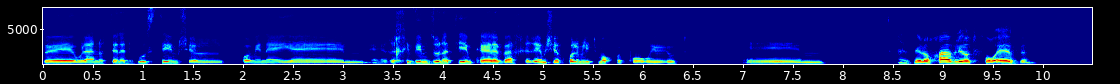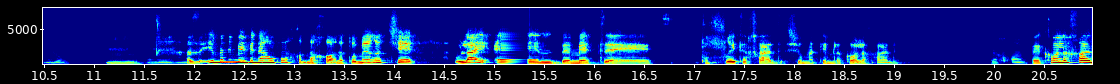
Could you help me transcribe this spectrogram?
ואולי נותנת בוסטים של כל מיני רכיבים תזונתיים כאלה ואחרים שיכולים לתמוך בפוריות. זה לא חייב להיות forever. כאילו. Mm. אז אם אני מבינה אותך נכון, את אומרת שאולי אין באמת אה, תפריט אחד שהוא מתאים לכל אחד. נכון. וכל אחד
